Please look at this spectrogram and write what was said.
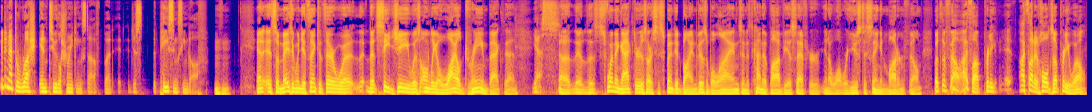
We didn't have to rush into the shrinking stuff, but it, it just the pacing seemed off. hmm And it's amazing when you think that there were that CG was only a wild dream back then. Yes, Uh, the the swimming actors are suspended by invisible lines, and it's kind of obvious after you know what we're used to seeing in modern film. But the film, I thought pretty, I thought it holds up pretty well.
